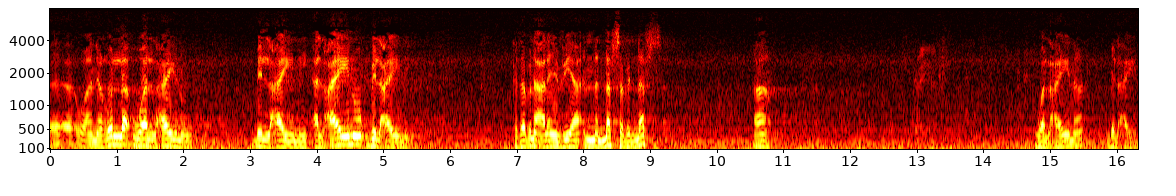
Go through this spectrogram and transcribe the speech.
آه، وأن يغل والعين بالعين العين بالعين. كتبنا عليهم فيها أن النفس بالنفس. ها. والعين بالعين.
